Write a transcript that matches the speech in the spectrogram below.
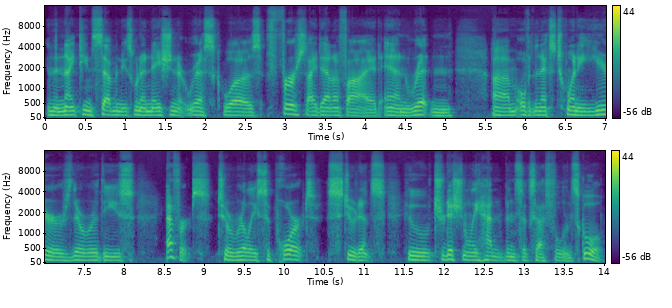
in the 1970s, when a nation at risk was first identified and written, um, over the next 20 years, there were these efforts to really support students who traditionally hadn't been successful in school.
